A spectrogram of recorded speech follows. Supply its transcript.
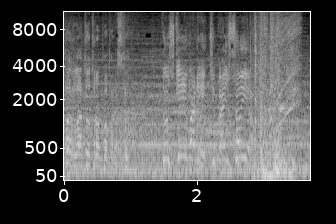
Perso! fatto troppo presto. Tu schivali, ci penso io!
